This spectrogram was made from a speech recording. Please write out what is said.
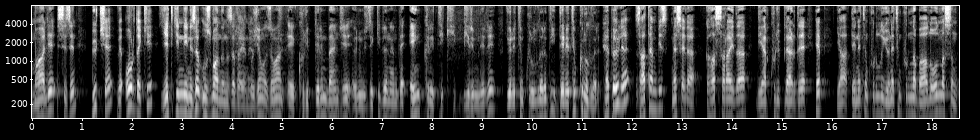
mali sizin bütçe ve oradaki yetkinliğinize, uzmanlığınıza dayanıyor. Hocam o zaman e, kulüplerin bence önümüzdeki dönemde en kritik birimleri yönetim kurulları değil, denetim kurulları. Hep öyle. Zaten biz mesela Galatasaray'da, diğer kulüplerde hep ya denetim kurulu yönetim kuruluna bağlı olmasın.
